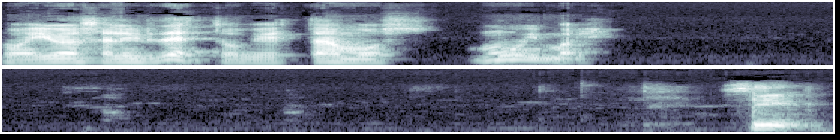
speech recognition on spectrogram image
nos ayuda a salir de esto, que estamos muy mal. Sí.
